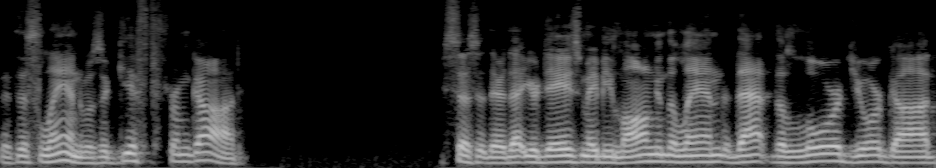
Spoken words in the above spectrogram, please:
That this land was a gift from God. He says it there, that your days may be long in the land that the Lord your God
